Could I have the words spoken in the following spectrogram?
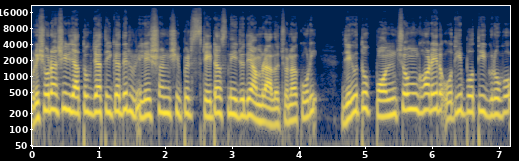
বৃষ রাশির জাতক জাতিকাদের রিলেশনশিপের স্টেটাস নিয়ে যদি আমরা আলোচনা করি, যেহেতু পঞ্চম ঘরের অধিপতি গ্রহ,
